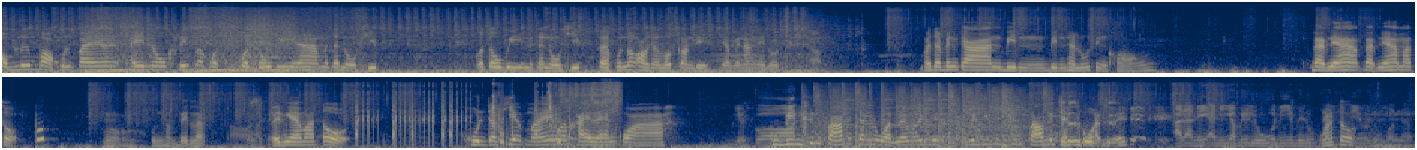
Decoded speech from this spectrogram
ผมลืมบอกคุณไปไอโนคลิปอะกดกดตัววีนะฮะมันจะโนคลิปกดตัววีมันจะโนคลิปแต่คุณต้องออกจากรถก่อนดิอย่าไปนั่งในรถครับ มันจะเป็นการบินบินทะลุสิ่งของ แบบเนี้ยฮะแบบเนี้ยฮะมาโตะปุ๊บอ๋อคุณทำเป็นละอ๋อทำเป็นไงมาโตะคุณจะเทียบไหมว่าใครแรงกว่า เดี๋ยวก็กูบินขึ้นฟ้าเป็นจรวดเลยเมื่อกี้เมื่อกี้บินขึ้นฟ้าเป็นจรวดเลย อันอันนี้อันนี้ยังไม่รู้อันนี้ยังไม่รู้ผลมาอันโตะนี้ยังไม่รู้ผลครับ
